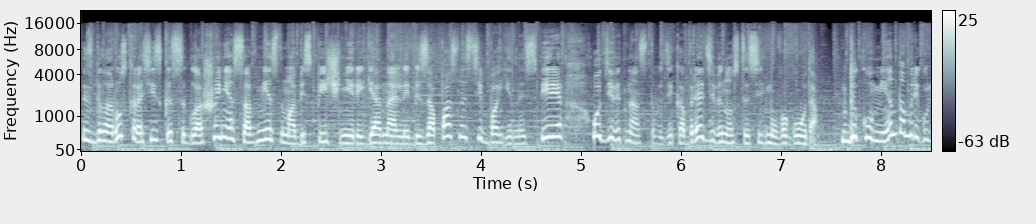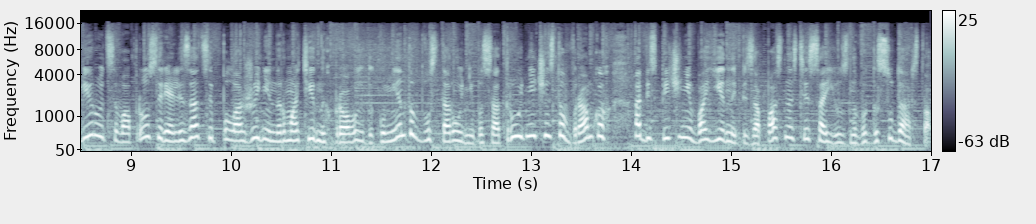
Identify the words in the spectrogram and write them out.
в Белорусско-Российское соглашение о совместном обеспечении региональной безопасности в военной сфере от 19 декабря 1997 года. Документом регулируются вопросы реализации положений нормативных правовых документов двустороннего сотрудничества в рамках обеспечения военной безопасности союзного государства,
